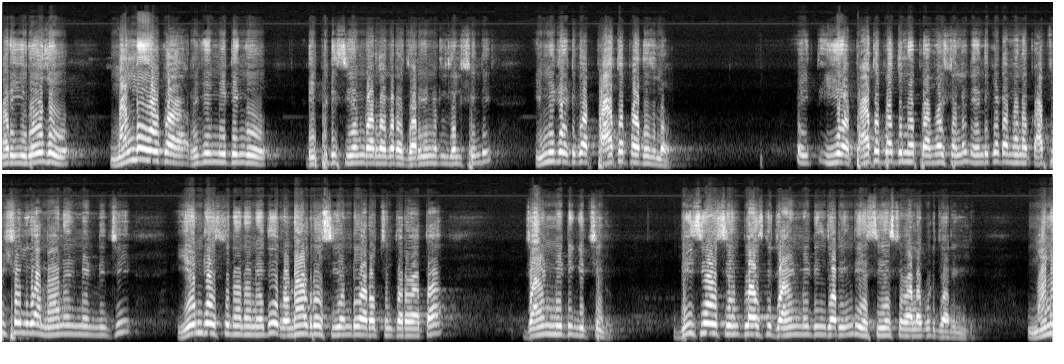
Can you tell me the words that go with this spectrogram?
మరి ఈరోజు మళ్ళీ ఒక రివ్యూ మీటింగు డిప్యూటీ సీఎం గారి దగ్గర జరిగినట్లు తెలిసింది. ఇమీడియట్గా పాత పద్ధతిలో ఈ పాత పద్ధతిలో ప్రమోషన్లు ఎందుకంటే మనకు అఫీషియల్గా మేనేజ్మెంట్ నుంచి ఏం చేస్తున్నారు అనేది రొనాల్డో సీఎండీ గారు వచ్చిన తర్వాత జాయింట్ మీటింగ్ ఇచ్చారు బీసీఓసీ ఎంప్లాయీస్కి జాయింట్ మీటింగ్ జరిగింది ఎస్సీ ఎస్టీ వాళ్ళకు కూడా జరిగింది. మన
